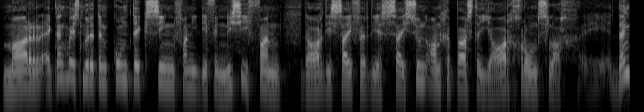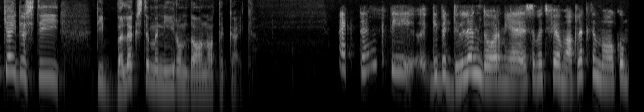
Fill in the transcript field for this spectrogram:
Maar ek dink mense moet dit in konteks sien van die definisie van daardie syfer, die seisoen aangepaste jaargrondslag. Dink jy dis die die billikste manier om daarna te kyk? Ek dink die die bedoeling daarmee is om dit vir jou maklik te maak om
